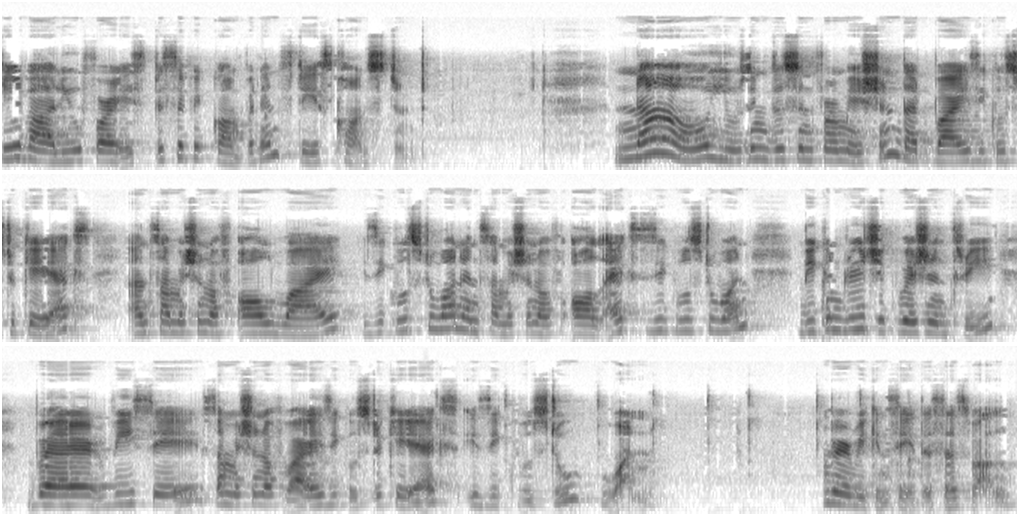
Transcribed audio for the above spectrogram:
k value for a specific component stays constant. Now using this information that y is equals to kx and summation of all y is equals to 1 and summation of all x is equals to 1 we can reach equation 3 where we say summation of y is equals to kx is equals to 1 where we can say this as well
